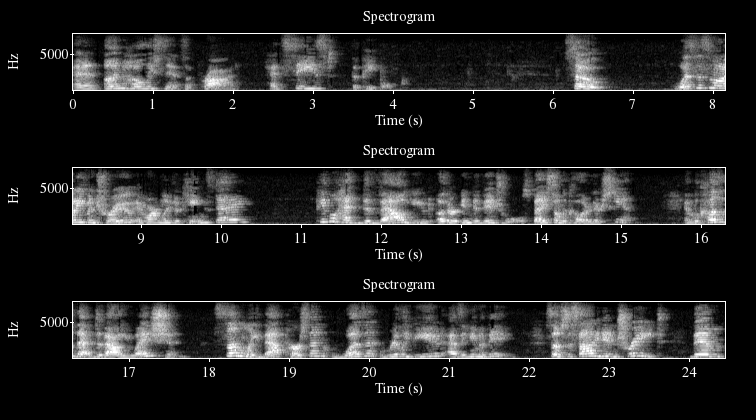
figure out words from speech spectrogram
and an unholy sense of pride had seized the people. So, was this not even true in Martin Luther King's day? People had devalued other individuals based on the color of their skin. And because of that devaluation, suddenly that person wasn't really viewed as a human being. So society didn't treat them,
